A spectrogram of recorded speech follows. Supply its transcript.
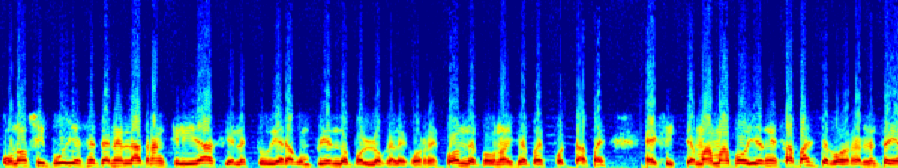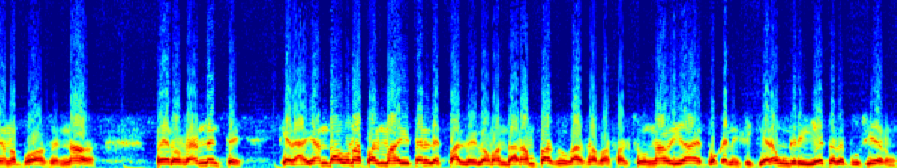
uno sí pudiese tener la tranquilidad si él estuviera cumpliendo por lo que le corresponde pues uno dice pues por pues el sistema me apoya en esa parte porque realmente yo no puedo hacer nada pero realmente que le hayan dado una palmadita en la espalda y lo mandaran para su casa a pasar sus navidades porque ni siquiera un grillete le pusieron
